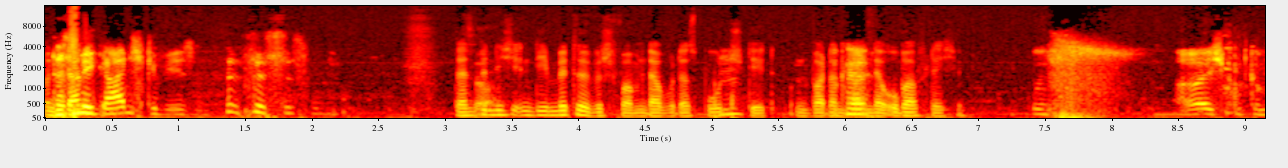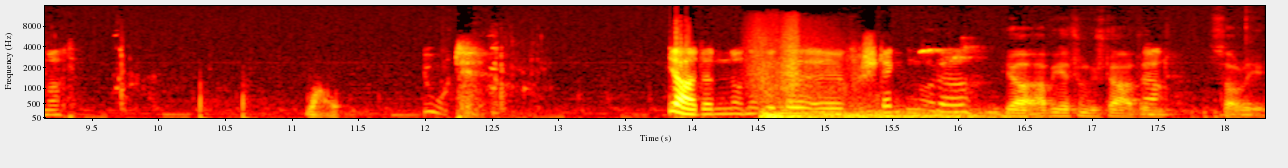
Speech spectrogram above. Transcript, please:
Und das ist dann- mir gar nicht gewesen. Das ist Dann So. bin ich in die Mitte geschwommen, da wo das Boot Mhm. steht und war dann Okay. da an der Oberfläche. Uff, aber echt gut gemacht. Wow. Gut. Ja, dann noch eine Runde äh, verstecken oder? Ja, habe ich jetzt schon gestartet. Ja. Sorry.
